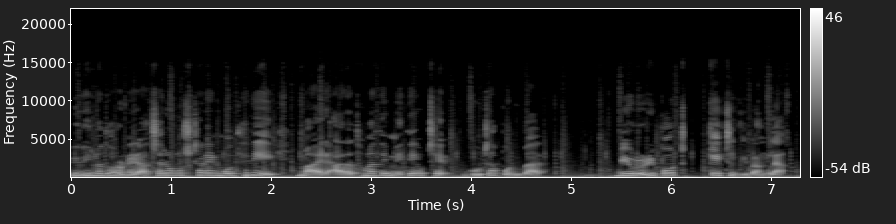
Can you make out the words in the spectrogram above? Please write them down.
বিভিন্ন ধরনের আচার অনুষ্ঠানের মধ্যে দিয়ে মায়ের আরাধনাতে মেতে ওঠেন গোটা পরিবার। Bureau report, KTV Bangla.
